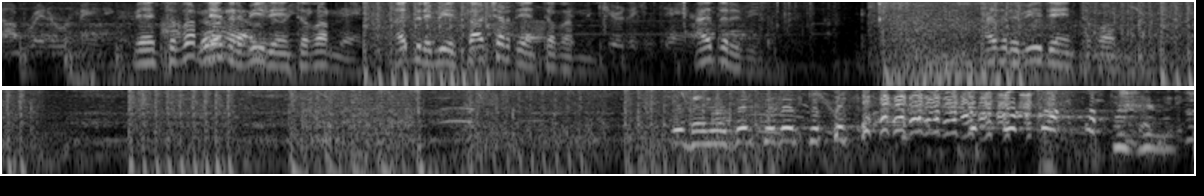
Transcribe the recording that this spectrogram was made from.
Friendly operator remaining. بينتظرني ادري بيدي ينتظرني ادري بيد فاتشر ينتظرني Secure the container. ادري بيد ادري بيدي ينتظرني All friendly.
